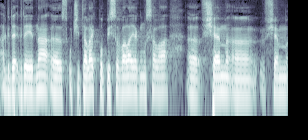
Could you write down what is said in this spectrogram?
a kde, kde jedna eh, z učitelek popisovala, jak musela všem, všem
